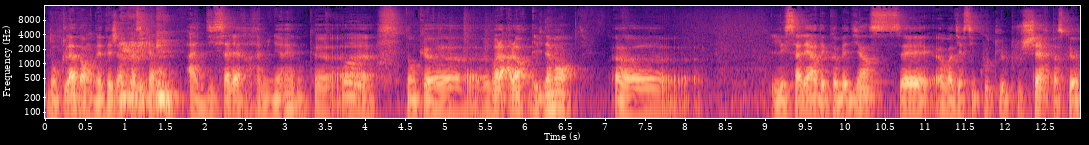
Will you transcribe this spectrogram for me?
Donc là, bah, on est déjà presque à, 10 salaires à rémunérer. Donc, euh, donc euh, voilà. Alors évidemment, les salaires des comédiens, c'est, on va dire, ce qui coûte le plus cher parce que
